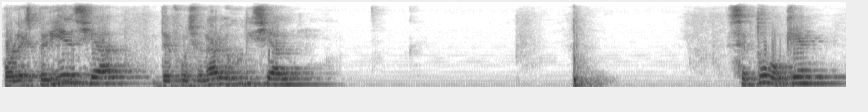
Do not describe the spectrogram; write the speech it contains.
por la experiencia de funcionario judicial, se tuvo que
